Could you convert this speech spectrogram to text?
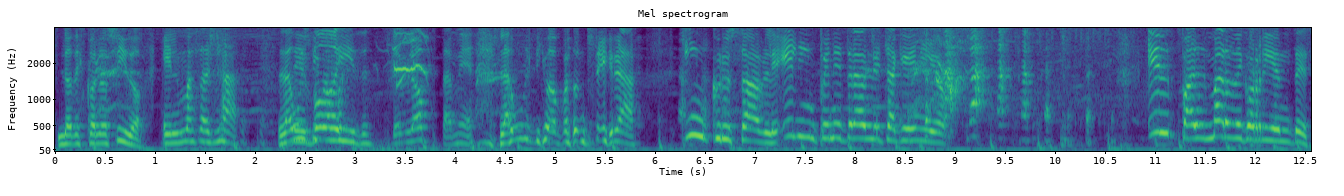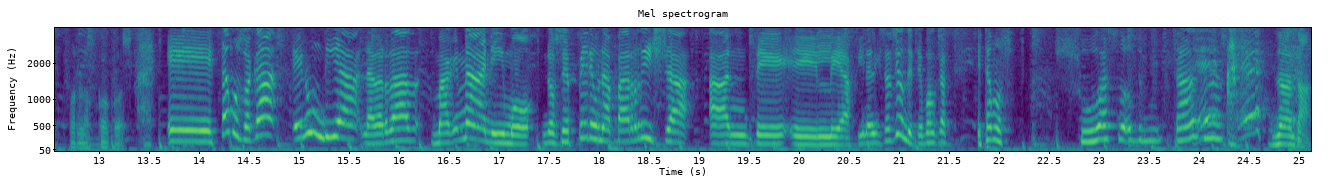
lo desconocido, el más allá, la The última, Void. De Blob también. la última frontera, incruzable, el impenetrable chaqueño. El Palmar de Corrientes, por los cocos. Eh, estamos acá en un día, la verdad, magnánimo. Nos espera una parrilla ante eh, la finalización de este podcast. Estamos sudazos. ¿Ah? No, no.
